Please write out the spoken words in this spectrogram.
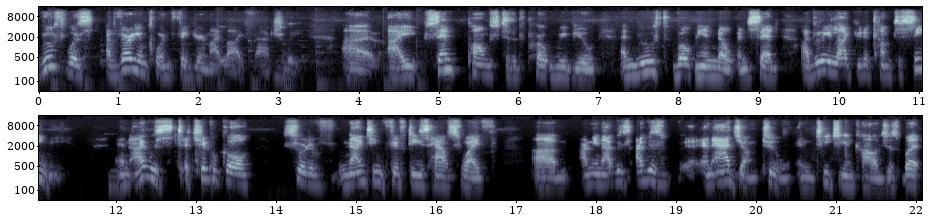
Ruth was a very important figure in my life, actually. Uh, I sent poems to the Croton Review, and Ruth wrote me a note and said, I'd really like you to come to see me. Mm-hmm. And I was a typical sort of 1950s housewife. Um, I mean, I was I was an adjunct too in teaching in colleges, but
